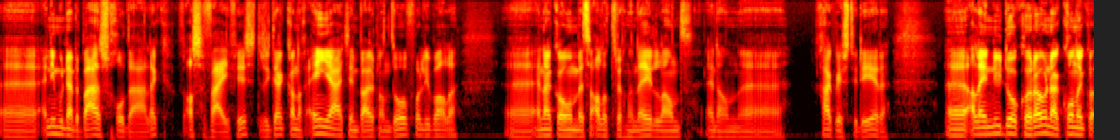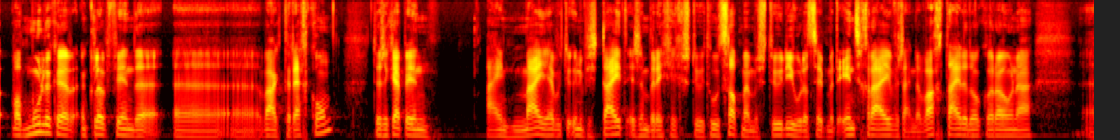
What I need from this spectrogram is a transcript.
Uh, en die moet naar de basisschool dadelijk, als ze vijf is. Dus ik denk, ik kan nog één jaartje in het buitenland doorvolleyballen. en dan komen we met z'n allen terug naar Nederland en dan ga ik weer studeren. alleen nu door corona kon ik wat moeilijker een club vinden waar ik terecht kon. Dus ik heb in eind mei heb ik de universiteit eens een berichtje gestuurd hoe het zat met mijn studie, hoe dat zit met inschrijven, zijn de wachttijden door corona. Uh,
